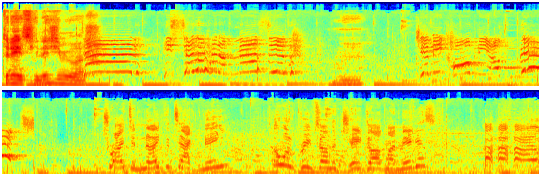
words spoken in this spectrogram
Tracy ile Jimmy var. Tried to knife attack me? No one creeps on the J-Dog, my niggas.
